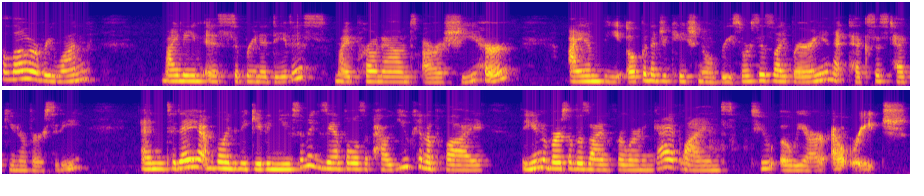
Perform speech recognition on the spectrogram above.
Hello, everyone. My name is Sabrina Davis. My pronouns are she, her. I am the Open Educational Resources Librarian at Texas Tech University. And today I'm going to be giving you some examples of how you can apply the Universal Design for Learning guidelines to OER outreach.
